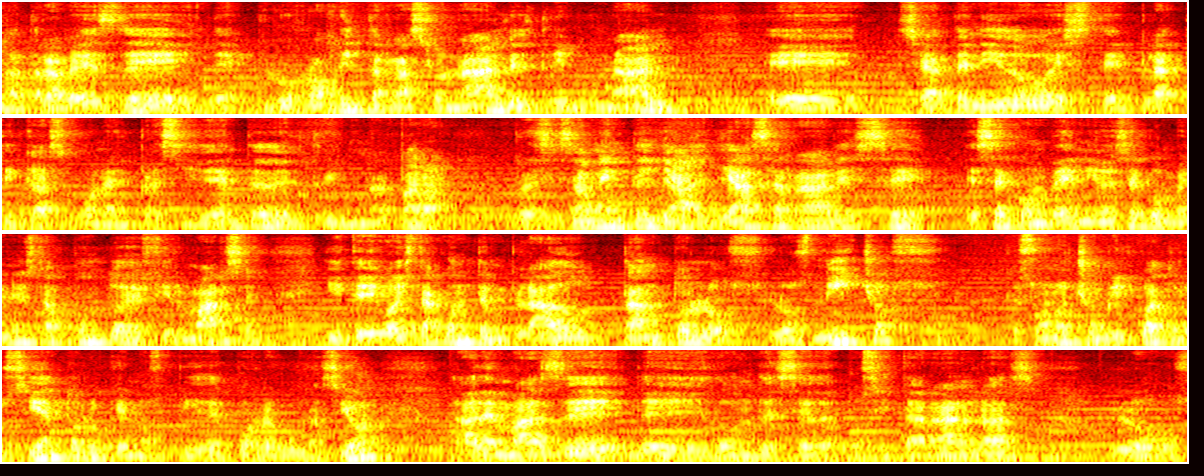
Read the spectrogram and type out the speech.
a través de, de Cruz Roja Internacional, del tribunal. Eh, se ha tenido este, pláticas con el presidente del tribunal para precisamente ya, ya cerrar ese, ese convenio. Ese convenio está a punto de firmarse y te digo, ahí está contemplado tanto los, los nichos, que son 8.400, lo que nos pide por regulación, además de, de donde se depositarán las, los,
